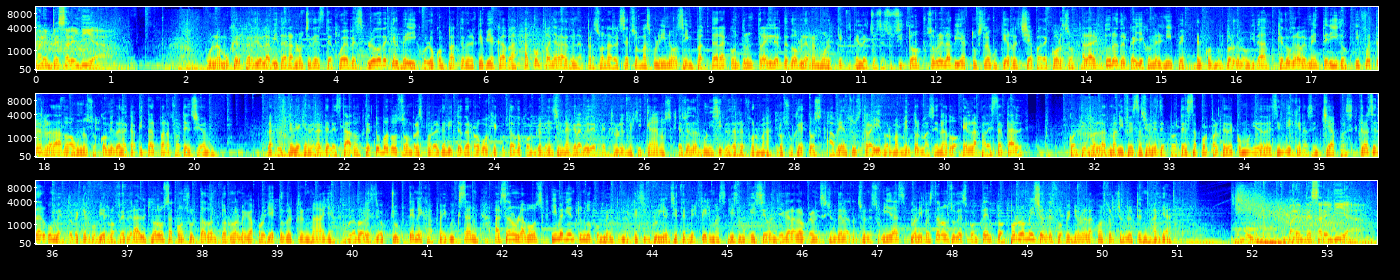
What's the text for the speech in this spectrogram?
Para empezar el día. Una mujer perdió la vida la noche de este jueves luego de que el vehículo compacto en el que viajaba, acompañada de una persona del sexo masculino, se impactara contra un tráiler de doble remolque. El hecho se suscitó sobre la vía Tuxtla Gutiérrez Chiapa de Corzo, a la altura del callejón El Nipe. El conductor de la unidad quedó gravemente herido y fue trasladado a un nosocomio de la capital para su atención. La Fiscalía General del Estado detuvo a dos hombres por el delito de robo ejecutado con violencia en agravio de petróleos mexicanos, eso en el municipio de Reforma. Los sujetos habrían sustraído armamento almacenado en la pared estatal. Continúan las manifestaciones de protesta por parte de comunidades indígenas en Chiapas tras el argumento de que el gobierno federal no los ha consultado en torno al megaproyecto del Tren Maya. Pobladores de Ochuc, Tenejapa y Huixán alzaron la voz y mediante un documento en el que se incluyen 7.000 firmas, mismo que hicieron llegar a la Organización de las Naciones Unidas, manifestaron su descontento por la omisión de su opinión en la construcción del Tren Maya. Para empezar el día.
